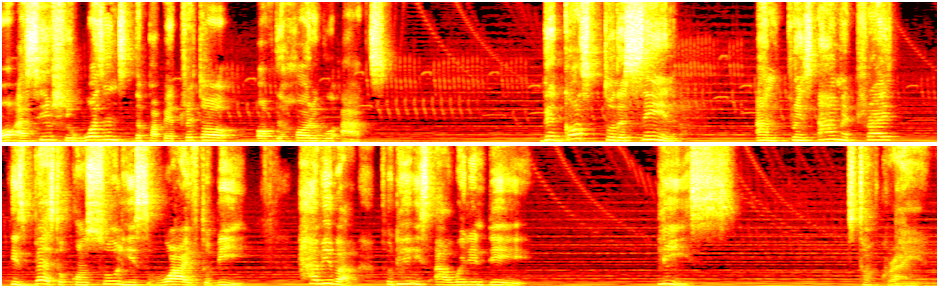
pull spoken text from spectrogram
or as if she wasn't the perpetrator of the horrible act. They got to the scene, and Prince Ahmed tried his best to console his wife to be. Habiba, today is our wedding day. Please, stop crying.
